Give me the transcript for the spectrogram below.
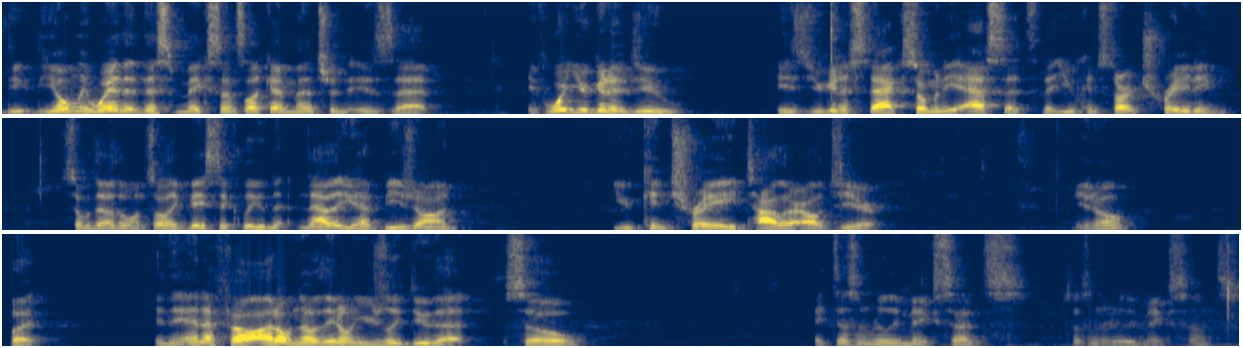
the the only way that this makes sense, like I mentioned, is that if what you're gonna do is you're gonna stack so many assets that you can start trading some of the other ones. So like basically now that you have Bijan, you can trade Tyler Allgeier. You know, but in the NFL, I don't know. They don't usually do that. So it doesn't really make sense. It doesn't really make sense.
